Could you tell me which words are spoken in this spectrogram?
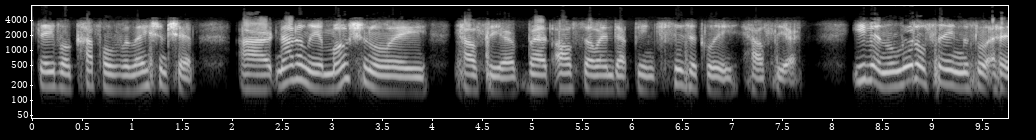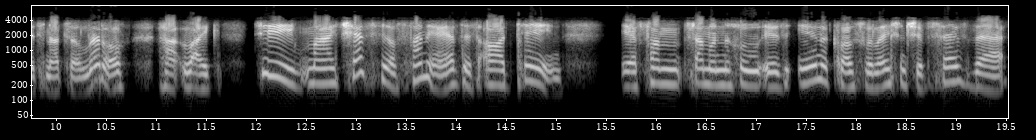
stable couple relationship are not only emotionally healthier, but also end up being physically healthier. Even little things, it's not so little, uh, like, gee, my chest feels funny. I have this odd pain. If um, someone who is in a close relationship says that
